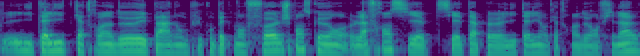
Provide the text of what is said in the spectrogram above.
l'Italie de 82 est pas non plus complètement folle. Je pense que la France, si elle, si elle tape l'Italie en 82 en finale,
